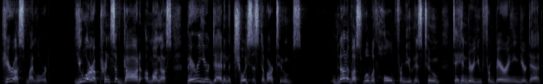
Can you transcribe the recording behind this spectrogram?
Hear us, my Lord. You are a prince of God among us. Bury your dead in the choicest of our tombs. None of us will withhold from you his tomb to hinder you from burying your dead.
